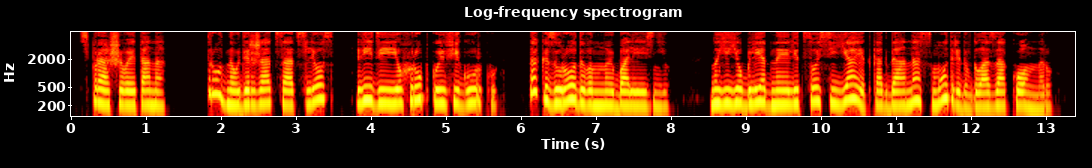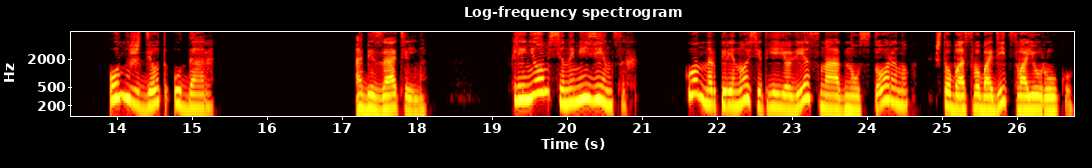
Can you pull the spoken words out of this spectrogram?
— спрашивает она. Трудно удержаться от слез, видя ее хрупкую фигурку, так изуродованную болезнью. Но ее бледное лицо сияет, когда она смотрит в глаза Коннору. Он ждет удара. Обязательно. Клянемся на мизинцах. Коннор переносит ее вес на одну сторону, чтобы освободить свою руку,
